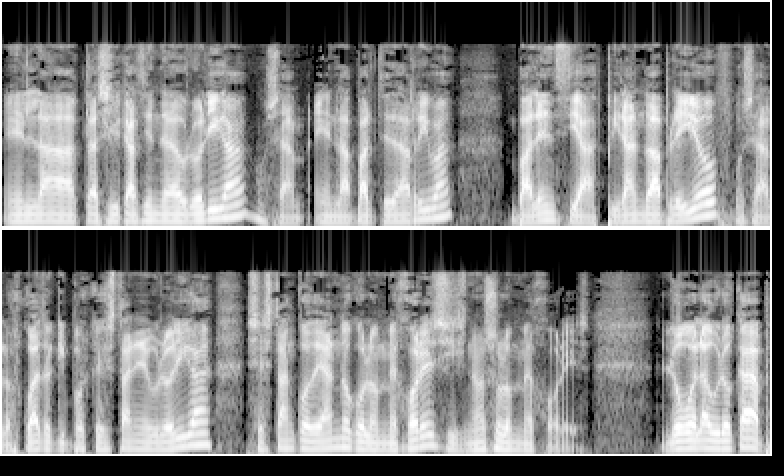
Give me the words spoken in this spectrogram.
en la clasificación de la Euroliga, o sea, en la parte de arriba. Valencia aspirando a playoff, o sea, los cuatro equipos que están en Euroliga se están codeando con los mejores y no son los mejores. Luego la Eurocup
